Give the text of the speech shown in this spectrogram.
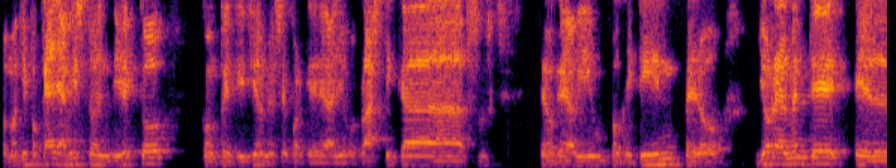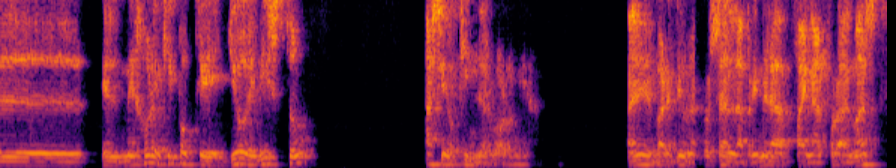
como equipo que haya visto en directo competiciones, ¿eh? porque hay plásticas, creo que había un poquitín, pero yo realmente el, mejor equipo que yo he visto ha sido Kinder Bolonia. A mí me pareció una cosa en la primera Final Four, además,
